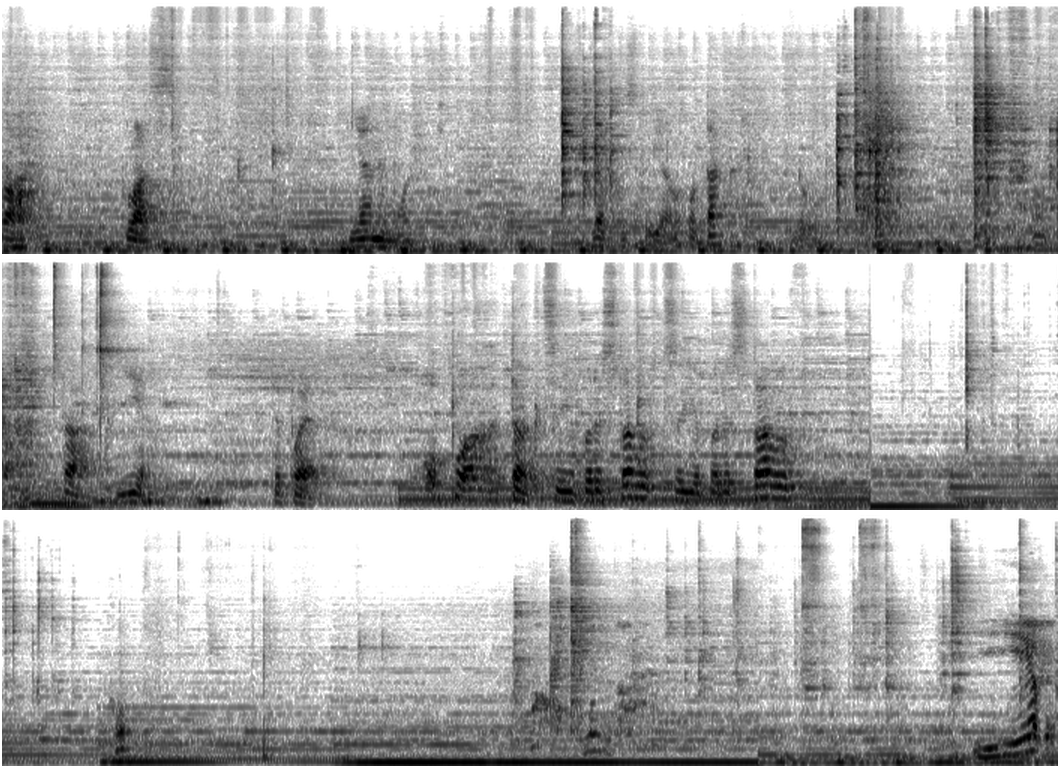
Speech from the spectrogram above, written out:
ва, клас. Я не можу. Як ти стояв? Отак? Добре. Так, є. Тепер. Опа, так, це я переставив, це я переставив. Хоп. Єп.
